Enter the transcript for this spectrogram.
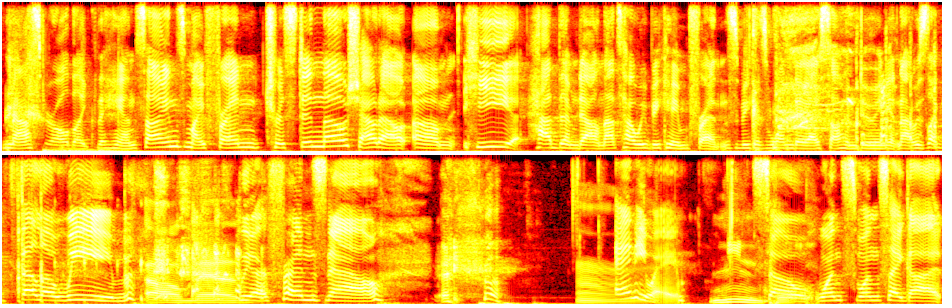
master all like the hand signs. My friend Tristan though, shout out, um, he had them down. That's how we became friends because one day I saw him doing it and I was like, fellow weeb, Oh man. we are friends now. anyway, Mean. so once once I got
